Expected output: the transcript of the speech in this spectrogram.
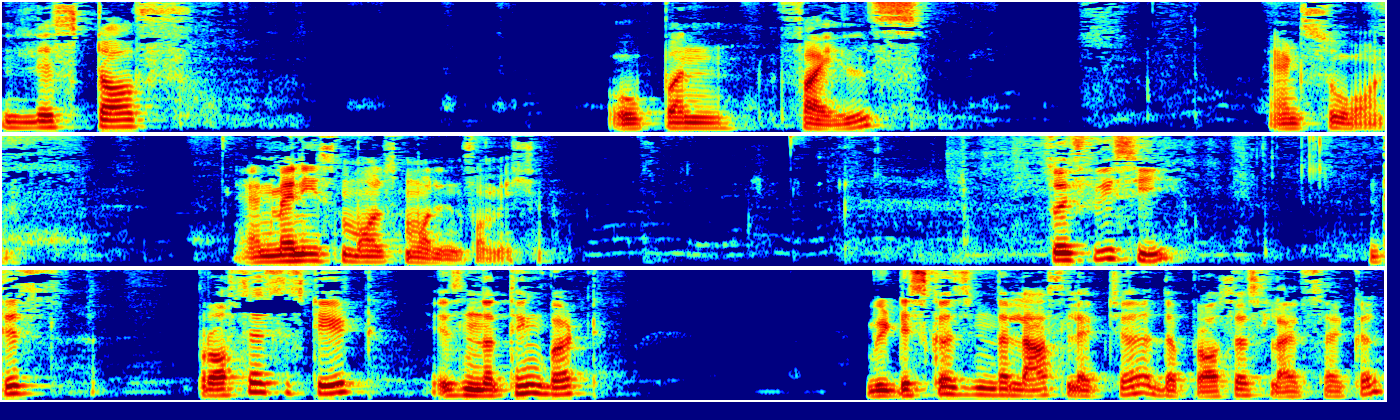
list of open files and so on. And many small small information. So if we see this process state is nothing but we discussed in the last lecture the process life cycle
